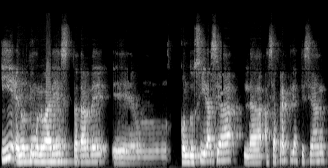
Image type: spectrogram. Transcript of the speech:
Y en último lugar es tratar de conducir hacia, la, hacia prácticas que sean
